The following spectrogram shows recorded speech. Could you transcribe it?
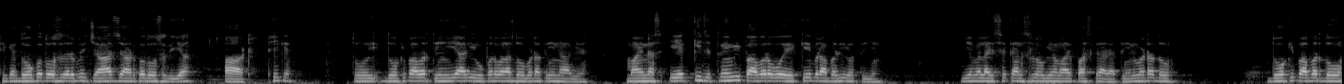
ठीक है, दो को दो से ज़रब दी, चार चार को दो से दिया, आठ। ठीक है तो दो की पावर तीन ही आ गई, ऊपर वाला दो बटा तीन आ गया। माइनस एक की जितनी भी पावर, वो एक के बराबर ही होती है। ये वाला इससे कैंसिल हो गया, हमारे पास क्या आ रहा है? तीन बटा दो। दो की पावर दो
